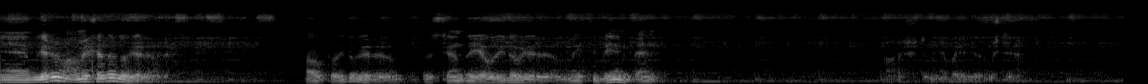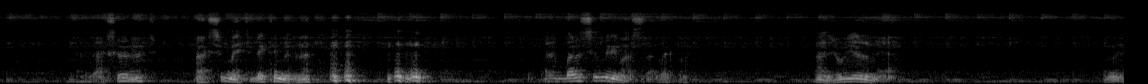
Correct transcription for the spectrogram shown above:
Ee, uyarıyorum Amerika'da da uyarıyorum. Avrupa'yı da uyarıyorum. Hristiyan'ı da Yahudi'yi de uyarıyorum. Mehdi benim ben. Aa, şu dünyaya bayılıyorum işte. Aksi evet. Aksi Mehdi beklemiyordun ha. ben barışçıl biriyim aslında bakma. Bence uyarırım ya. Öyle.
